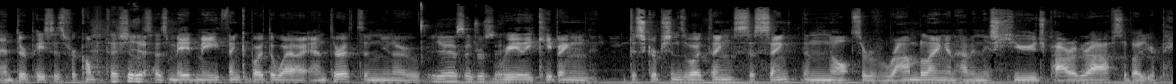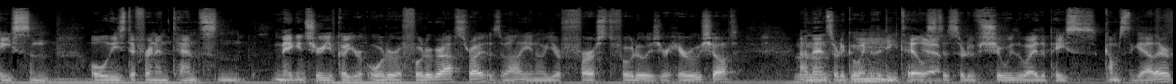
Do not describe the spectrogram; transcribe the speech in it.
enter pieces for competitions Yeah. has made me think about the way I enter it and you know Yeah, it's interesting. really keeping descriptions about things succinct and not sort of rambling and having these huge paragraphs about your piece and all these different intents and making sure you've got your order of photographs right as well. You know, your first photo is your hero shot. And then sort of go into the details yeah. to sort of show the way the piece comes together.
